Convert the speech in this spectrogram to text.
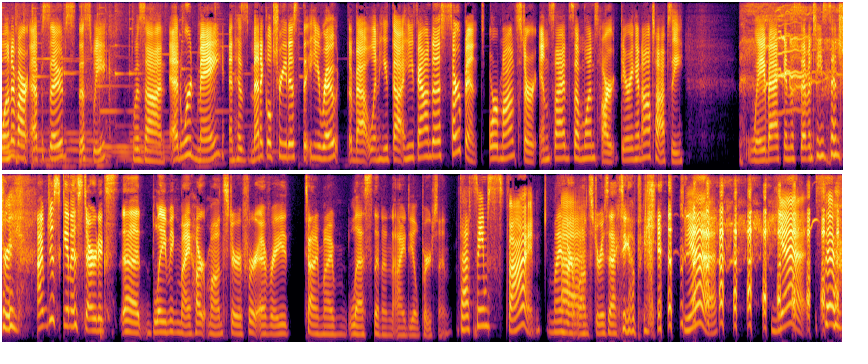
One of our episodes this week was on Edward May and his medical treatise that he wrote about when he thought he found a serpent or monster inside someone's heart during an autopsy way back in the 17th century. I'm just gonna start ex- uh, blaming my heart monster for every time I'm less than an ideal person. That seems fine. My heart Uh, monster is acting up again. Yeah. yeah. So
